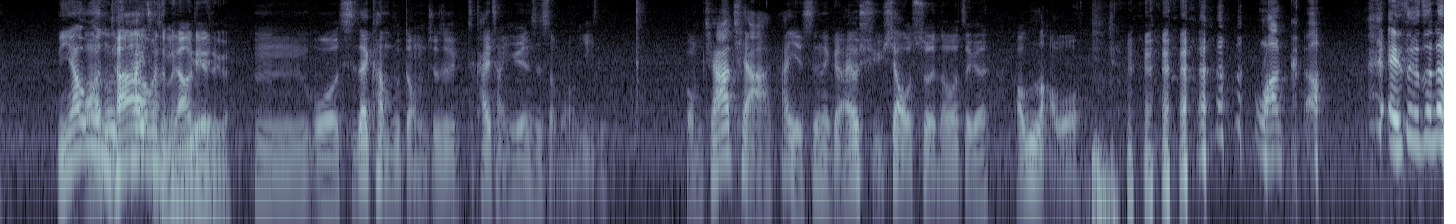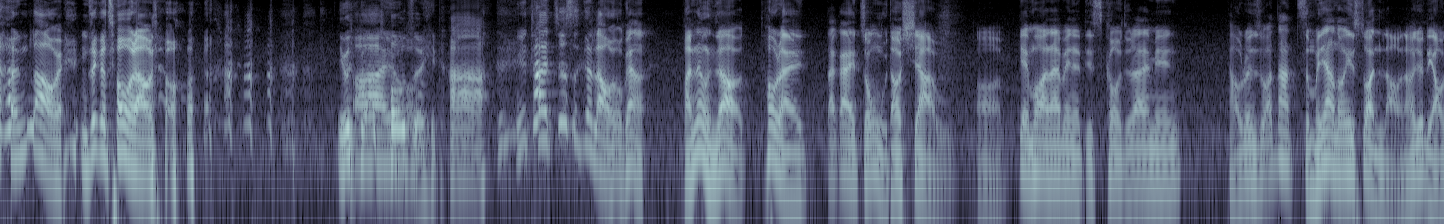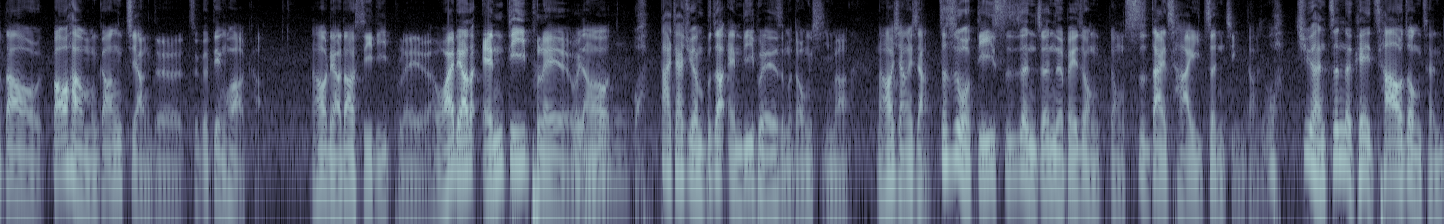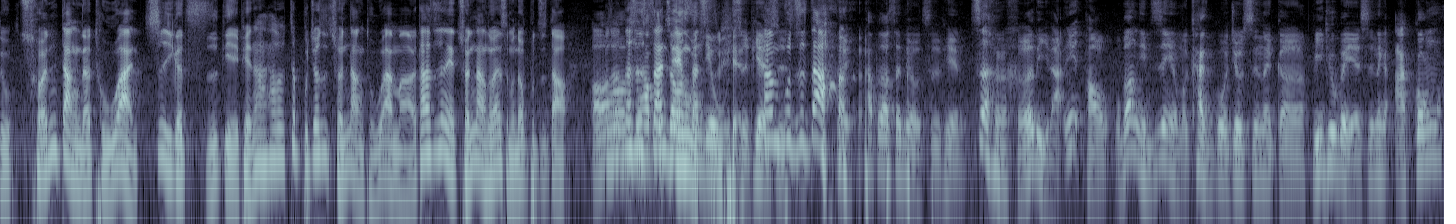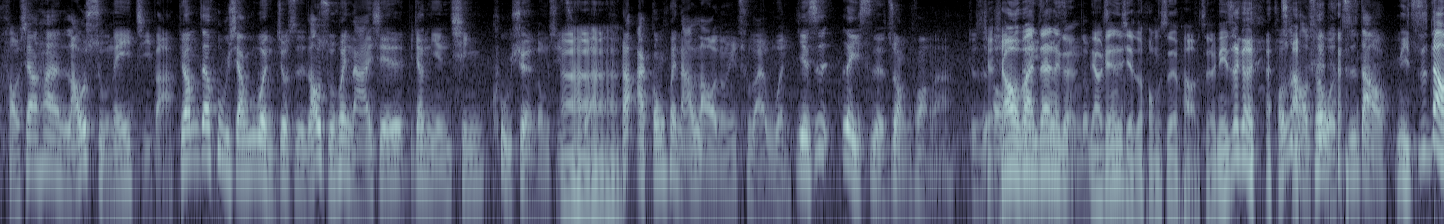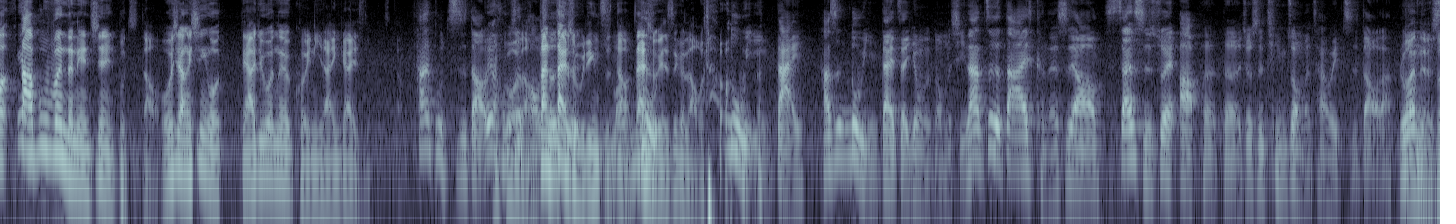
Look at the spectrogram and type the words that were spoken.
你要问他为什么要贴这个？嗯，我实在看不懂，就是开场音乐是什么意思？龚恰恰他也是那个，还有许孝顺哦，这个好老哦。我靠！哎、欸，这个真的很老哎，你这个臭老头！你为什么要偷嘴他、啊哎？因为他就是个老，我跟你讲，反正你知道，后来大概中午到下午。哦，Game 话那边的 Discord 就在那边讨论说，啊，那怎么样东西算老？然后就聊到包含我们刚刚讲的这个电话卡，然后聊到 CD player，我还聊到 MD player，我想说，哇，大家居然不知道 MD player 是什么东西吗？然后想一想，这是我第一次认真的被这种这种世代差异震惊到，哇，居然真的可以差到这种程度！存档的图案是一个磁碟片，那他说这不就是存档图案吗？他是那存档图案什么都不知道。哦，说那是三点五磁片，他们不知道，他不知道三点五磁片，这很合理啦。因为好，我不知道你们之前有没有看过，就是那个 VTuber 也是那个阿公，好像和老鼠那一集吧，就他们在互相问，就是老鼠会拿一些比较年轻酷炫的东西出来，啊啊啊啊然后阿公会拿老的东西出来问，也是类似的状况啦。就是小伙伴在那个聊天室写着红色跑车，你这个 红色跑车我知道，你知道，大部分的年轻人也不知道。我相信我等下去问那个奎尼，他应该也是不知道。他不知道，因为红色跑车，但袋鼠一定知道，袋鼠也是个老头。录影带，它是录影带在用的东西。那这个大概可能是要三十岁 up 的，就是听众们才会知道啦。如果你是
